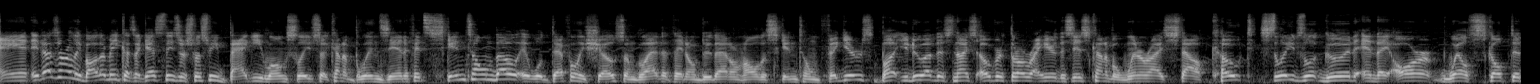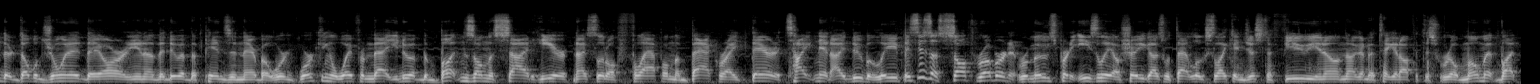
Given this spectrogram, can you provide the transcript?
And it doesn't really bother me because I guess these are supposed to be baggy long sleeves. So it kind of blends in. If it's skin tone though, it will definitely show. So I'm glad that they don't do that on all the skin tone figures. But you do have this nice overthrow right here. This is kind of a winterized style coat. Sleeves look good and they are well sculpted. They're double jointed. They are, you know, they do have the pins in there, but we're working away from that. You do have the buttons on the side here. Nice little flap on the back right there to tighten it, I do believe. This is a soft rubber and it removes pretty easily. I'll show you guys what that looks like in just a few. You know, I'm not going to take it off at this real moment, but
